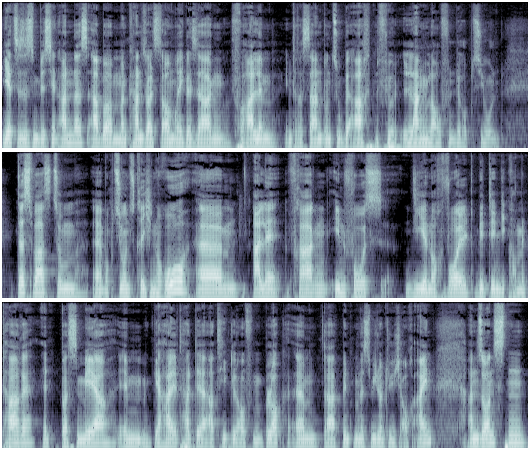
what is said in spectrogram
Jetzt ist es ein bisschen anders, aber man kann so als Daumenregel sagen, vor allem interessant und zu beachten für langlaufende Optionen. Das war's zum ähm, Optionsgriechen Roh. Ähm, alle Fragen, Infos die ihr noch wollt, bitte in die Kommentare. Etwas mehr im Gehalt hat der Artikel auf dem Blog. Ähm, da bindet man das Video natürlich auch ein. Ansonsten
